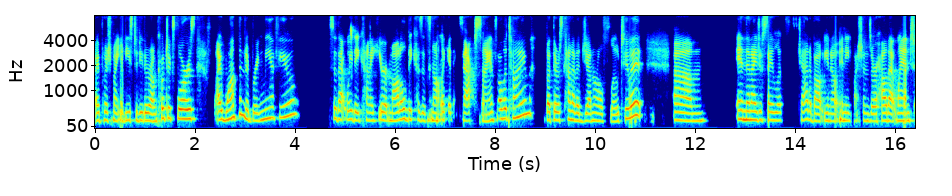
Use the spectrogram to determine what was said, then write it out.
I push my EDs to do their own coach explorers. I want them to bring me a few so that way they kind of hear it modeled because it's not like an exact science all the time, but there's kind of a general flow to it. Um, and then I just say, let's chat about, you know, any questions or how that went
